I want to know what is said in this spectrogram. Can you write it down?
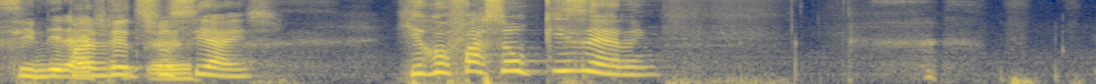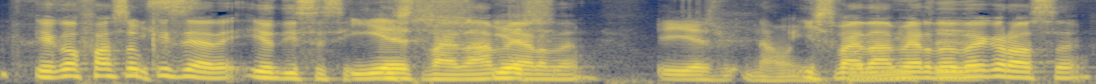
Sim, para as redes eh, sociais. E agora façam o que quiserem. E agora façam o que quiserem. Eu disse assim: e isto vai dar e as- merda. E as- não, ias Isto vai dar merda muito- da grossa.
